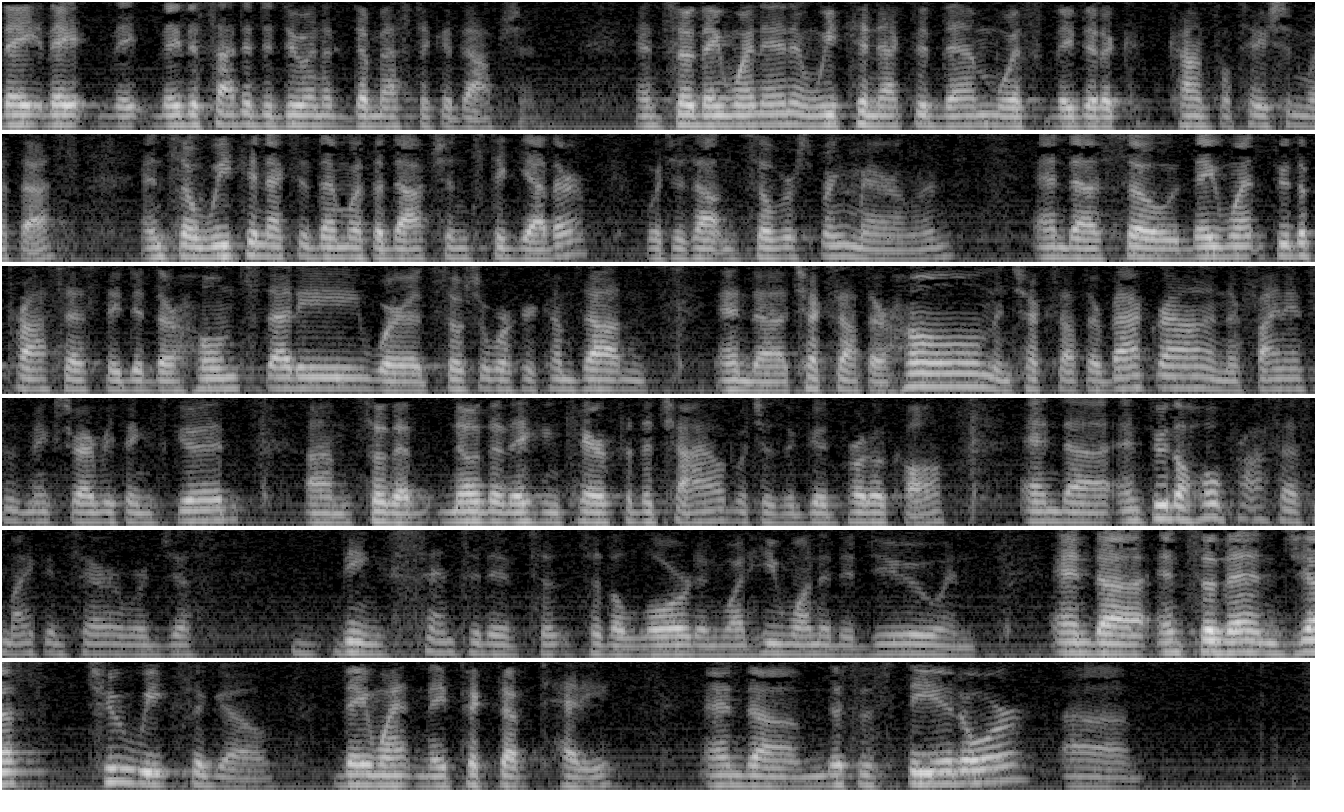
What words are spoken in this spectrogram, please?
they, they, they, they decided to do a domestic adoption. And so they went in and we connected them with, they did a consultation with us. And so we connected them with Adoptions Together, which is out in Silver Spring, Maryland. And uh, so they went through the process. They did their home study where a social worker comes out and, and uh, checks out their home and checks out their background and their finances, makes sure everything's good um, so that know that they can care for the child, which is a good protocol. And, uh, and through the whole process, Mike and Sarah were just being sensitive to, to the Lord and what he wanted to do. And, and, uh, and so then just two weeks ago, they went and they picked up Teddy. And um, this is Theodore, uh,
